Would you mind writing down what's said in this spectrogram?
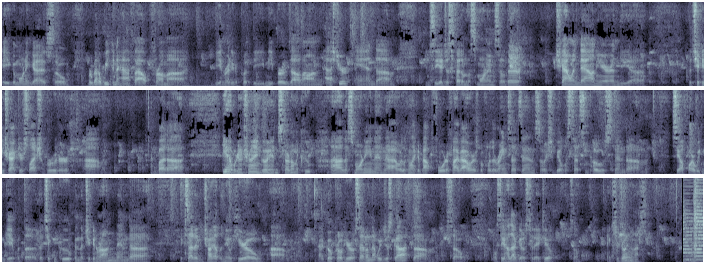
Hey, good morning, guys. So we're about a week and a half out from uh, being ready to put the meat birds out on pasture, and um, you can see I just fed them this morning, so they're chowing down here in the uh, the chicken tractor slash brooder. Um, but uh, yeah, we're gonna try and go ahead and start on the coop uh, this morning, and uh, we're looking like about four to five hours before the rain sets in, so I should be able to set some posts and. Um, see how far we can get with the, the chicken coop and the chicken run. And uh, excited to try out the new Hero, um, uh, GoPro Hero 7 that we just got. Um, so we'll see how that goes today too. So thanks for joining us.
